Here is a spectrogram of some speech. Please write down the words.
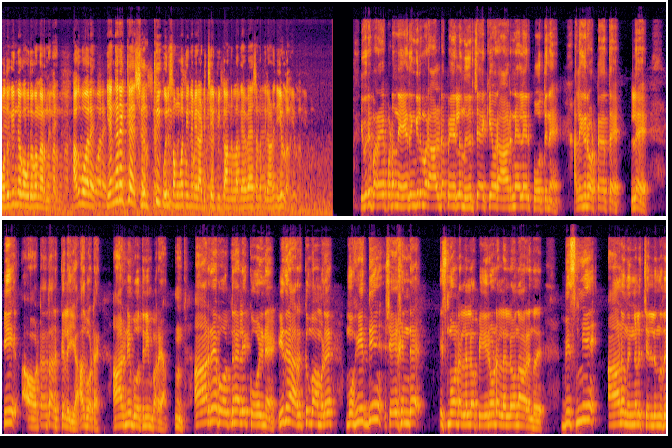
കൊതുകിന്റെ കൗതുകം എന്ന് പറഞ്ഞില്ലേ അതുപോലെ എങ്ങനെയൊക്കെ ശിർക്ക് ഒരു സമൂഹത്തിന്റെ മേൽ അടിച്ചേൽപ്പിക്കാന്നുള്ള ഗവേഷണത്തിലാണ് നീ ഉള്ളത്. ഇവർ പറയപ്പെടുന്ന ഏതെങ്കിലും ഒരാളുടെ പേരിൽ നീർച്ചയാക്കിയ ഒരു ആടിനെ അല്ലെങ്കിൽ ഒരു പോത്തിനെ? അല്ലെങ്കിൽ ഒരു ഒട്ടകത്തെ? അല്ലേ? ഈ ഒട്ടകത്തെ അറുക്കല്ല ചെയ്യുക അത് പോട്ടെ. ആടിനെയും പോത്തിനെയും പറയാം. ആടിനെ പോത്തിനെ അല്ലെങ്കിൽ കോഴിനെ ഇതിനെ അറുക്കുമ്പോൾ നമ്മൾ മൊഹീദ്ദീൻ ഷെയ്ഖിന്റെ ഇസ്മോണ്ടല്ലല്ലോ പേരുകൊണ്ടല്ലല്ലോ എന്ന് പറയുന്നത്? ബിസ്മി ആണ് നിങ്ങൾ ചെല്ലുന്നത്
